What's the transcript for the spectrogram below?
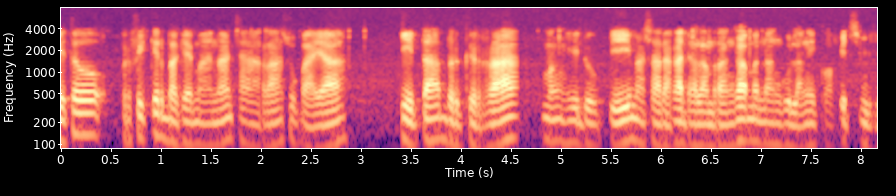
itu berpikir bagaimana cara supaya kita bergerak menghidupi masyarakat dalam rangka menanggulangi COVID-19.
